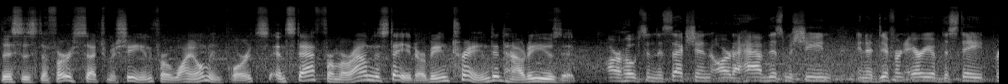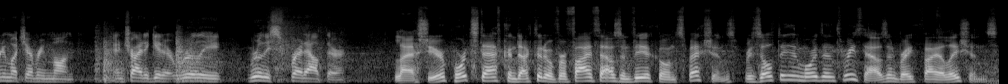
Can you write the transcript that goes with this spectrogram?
This is the first such machine for Wyoming ports, and staff from around the state are being trained in how to use it. Our hopes in the section are to have this machine in a different area of the state pretty much every month and try to get it really, really spread out there. Last year, port staff conducted over 5,000 vehicle inspections, resulting in more than 3,000 brake violations.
